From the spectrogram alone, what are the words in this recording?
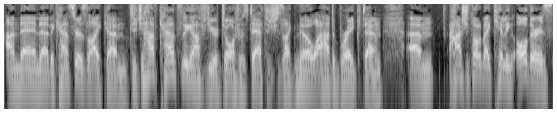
And then uh, the counsellor is like, um, Did you have counselling after your daughter's death? And she's like, No, I had a breakdown. Um, has she thought about killing others?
